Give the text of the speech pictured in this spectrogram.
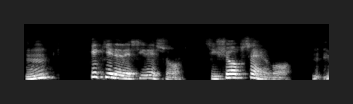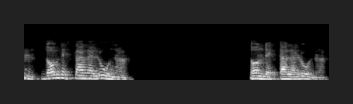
¿Qué quiere decir eso? Si yo observo dónde está la luna, dónde está la luna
